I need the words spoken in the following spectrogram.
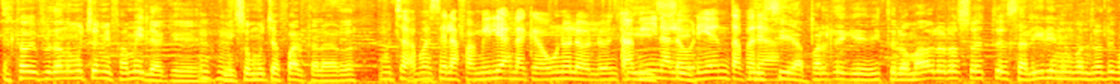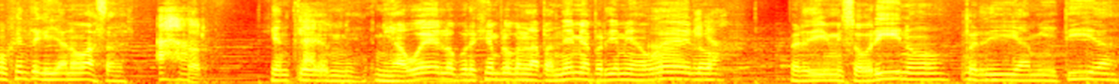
he estado disfrutando mucho de mi familia, que me hizo mucha falta, la verdad. Mucha, pues la familia es la que a uno lo, encamina, lo orienta para... Y sí, aparte que, viste, lo más doloroso esto es salir y no encontrarte con gente que ya no vas a ver. Ajá. Gente, mis abuelos, por ejemplo, con la pandemia perdí a mis ah, abuelos. Perdí a mi sobrino, perdí a mi tía.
